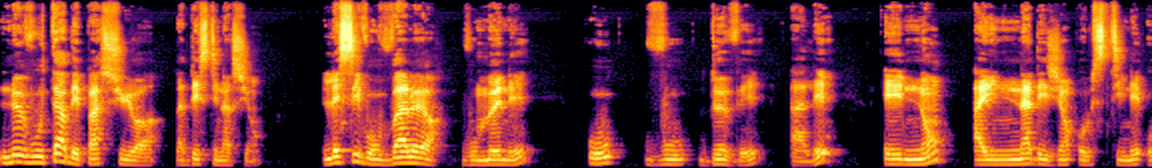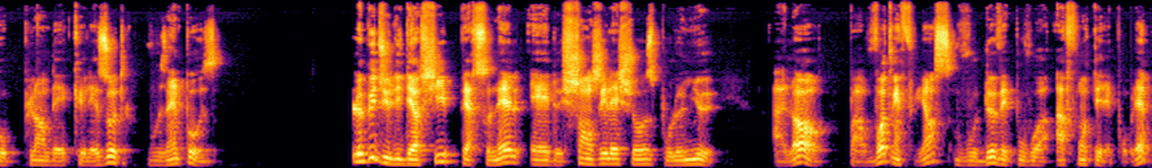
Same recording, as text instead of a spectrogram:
Ne vous tardez pas sur la destination. Laissez vos valeurs vous mener où vous devez aller et non à une adhésion obstinée au plan que les autres vous imposent. Le but du leadership personnel est de changer les choses pour le mieux. Alors, par votre influence, vous devez pouvoir affronter les problèmes.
